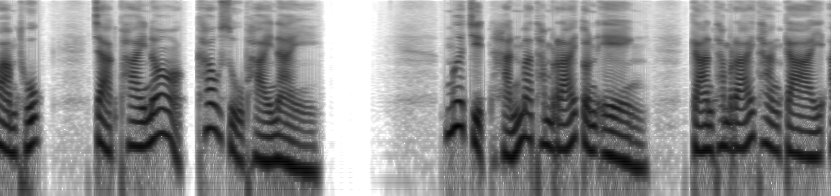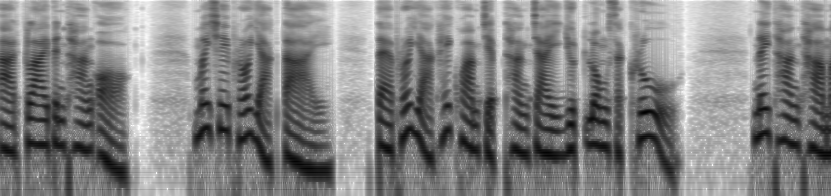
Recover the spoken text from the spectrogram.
ความทุกข์ จากภายนอกเข้าสู่ภายใน เมื่อจิตหันมาทำร้ายตนเอง การทำร้ายทางกายอาจกลายเป็นทางออก ไม่ใช่เพราะอยากตาย แต่เพราะอยากให้ความเจ็บทางใจหยุดลงสักครู่ ในทางธรรม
